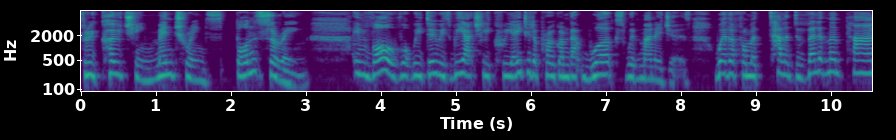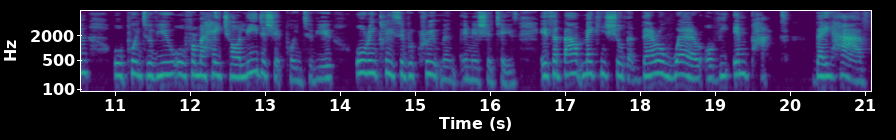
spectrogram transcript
through coaching, mentoring, sponsoring. Involve what we do is we actually created a program that works with managers, whether from a talent development plan or point of view, or from a HR leadership point of view, or inclusive recruitment initiatives. It's about making sure that they're aware of the impact they have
